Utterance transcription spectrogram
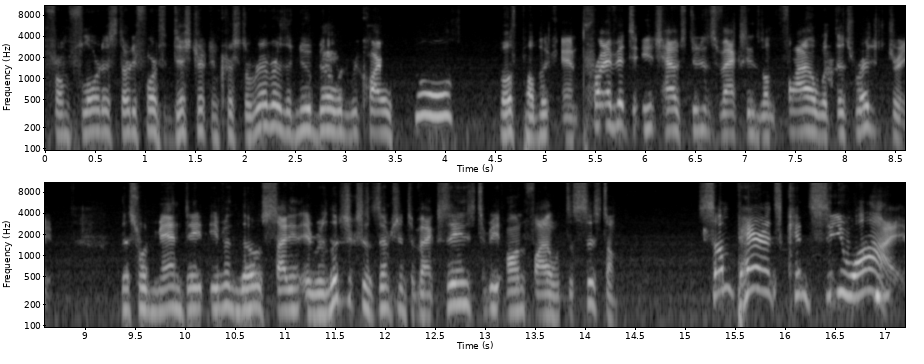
from Florida's 34th District in Crystal River, the new bill would require schools, both public and private, to each have students' vaccines on file with this registry. This would mandate even those citing a religious exemption to vaccines to be on file with the system. Some parents can see why.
